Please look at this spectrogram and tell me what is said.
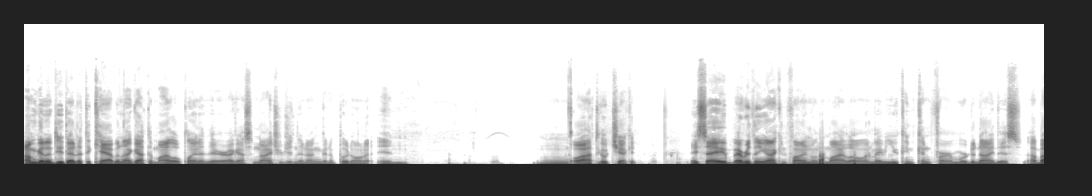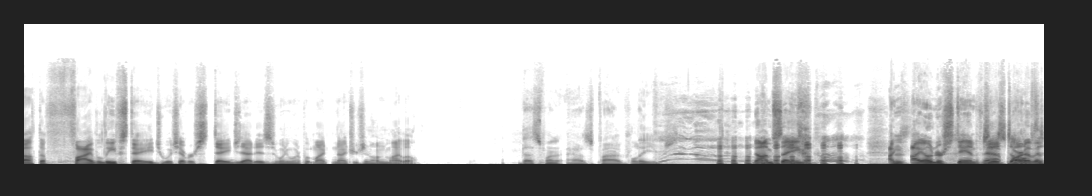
I'm gonna do that at the cabin. I got the Milo planted there. I got some nitrogen that I'm gonna put on it in. Mm, well, I have to go check it. They say everything I can find on the Milo, and maybe you can confirm or deny this about the five leaf stage, whichever stage that is when you want to put my nitrogen on Milo. That's when it has five leaves. No, I'm saying I, I understand that Just part off of the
